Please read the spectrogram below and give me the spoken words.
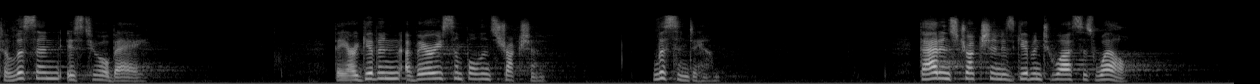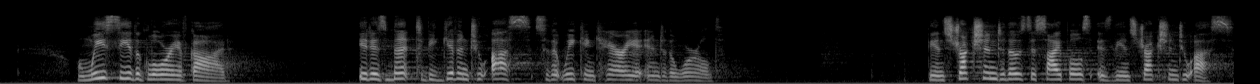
To listen is to obey. They are given a very simple instruction listen to him. That instruction is given to us as well. When we see the glory of God, it is meant to be given to us so that we can carry it into the world. The instruction to those disciples is the instruction to us.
